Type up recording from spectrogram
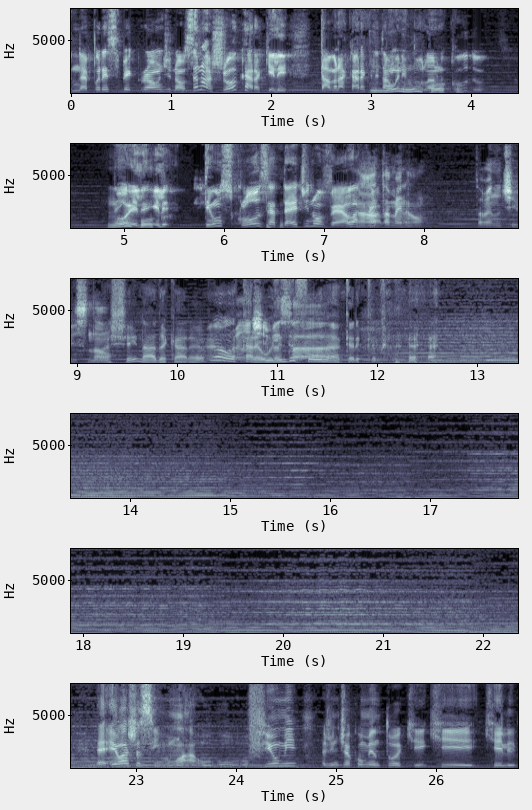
Não é por esse background, não. Você não achou, cara, que ele tava na cara que ele tava Nem manipulando um tudo? Nem pô, um ele, pouco. ele tem uns close até de novela, não, cara. também não. Também não tive isso, não. Não achei nada, cara. É, eu, cara, é o William essa... Defoe, né? Quero... É, eu acho assim, vamos lá. O, o, o, filme, a gente já comentou aqui que, que ele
